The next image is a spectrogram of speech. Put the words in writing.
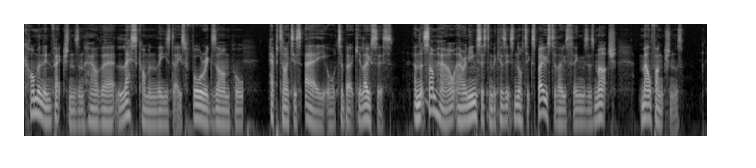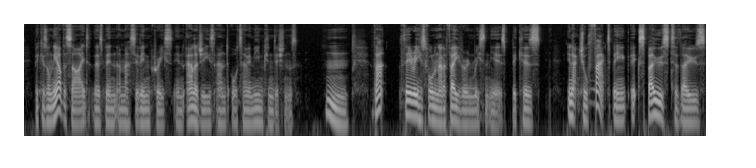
common infections and how they're less common these days. For example, hepatitis A or tuberculosis. And that somehow our immune system, because it's not exposed to those things as much, malfunctions because on the other side, there's been a massive increase in allergies and autoimmune conditions. Hmm, that theory has fallen out of favour in recent years because, in actual fact, being exposed to those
